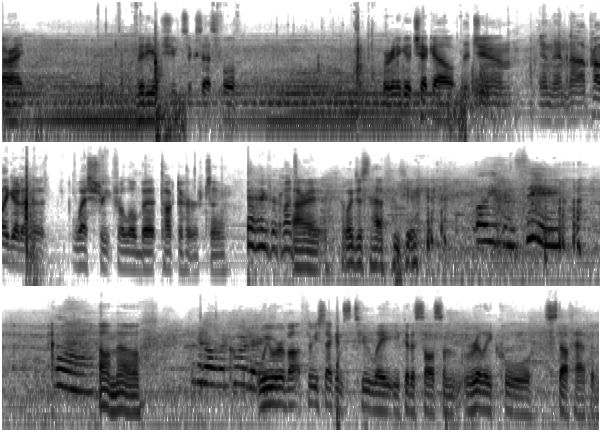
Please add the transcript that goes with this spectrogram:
All right, video shoot successful. We're gonna go check out the gym, and then uh, probably go to West Street for a little bit, talk to her. So. All right, what just happened here? Well, you can see. Oh, oh no. look at all the quarters. We were about three seconds too late. You could have saw some really cool stuff happen.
